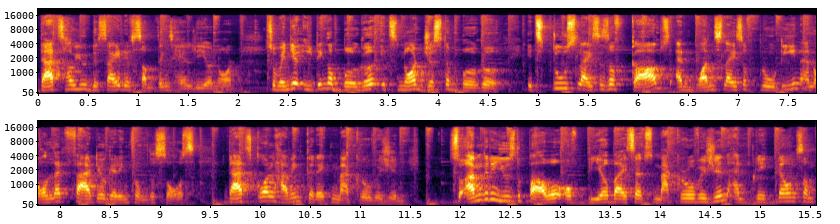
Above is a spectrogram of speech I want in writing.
That's how you decide if something's healthy or not. So when you're eating a burger, it's not just a burger. It's two slices of carbs and one slice of protein and all that fat you're getting from the sauce. That's called having correct macro vision. So I'm to use the power of Beer Biceps Macro Vision and break down some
